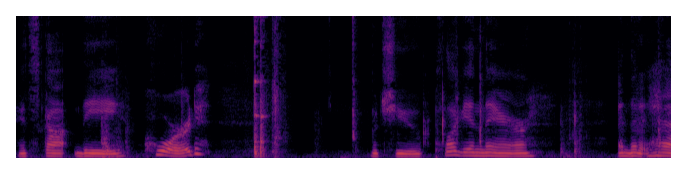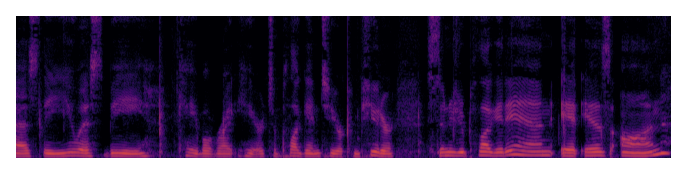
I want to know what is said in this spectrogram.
It's got the cord which you plug in there and then it has the USB cable right here to plug into your computer. As soon as you plug it in, it is on.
